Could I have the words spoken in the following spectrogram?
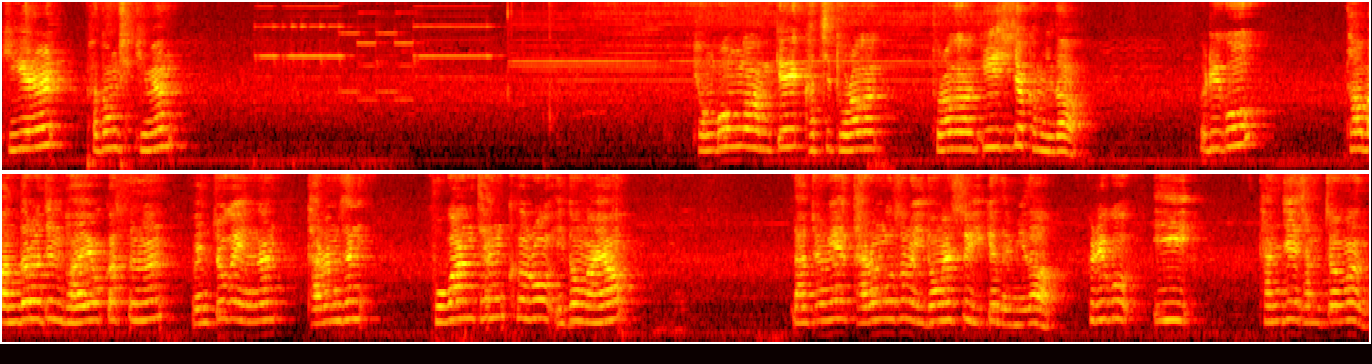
기계를 가동시키면 경보음과 함께 같이 돌아가, 돌아가기 시작합니다. 그리고 다 만들어진 바이오 가스는 왼쪽에 있는 다른 생, 보관 탱크로 이동하여 나중에 다른 곳으로 이동할 수 있게 됩니다. 그리고 이 단지의 장점은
